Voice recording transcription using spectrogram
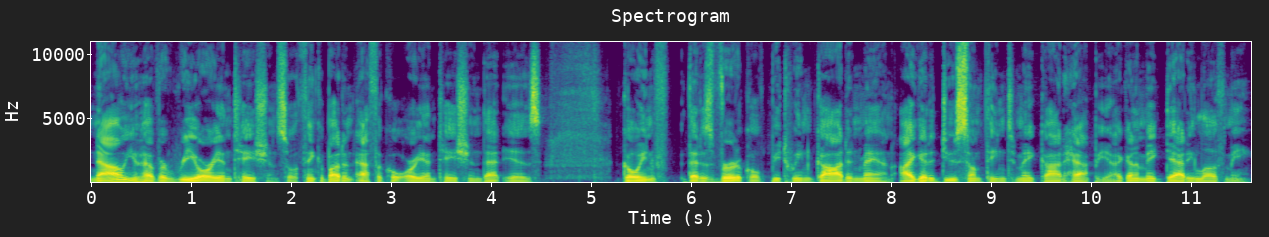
Now you have a reorientation. So think about an ethical orientation that is going that is vertical between God and man. I got to do something to make God happy. I got to make daddy love me.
